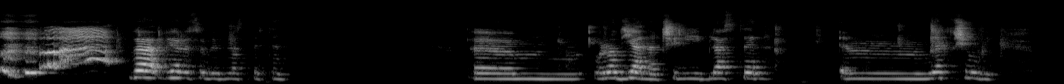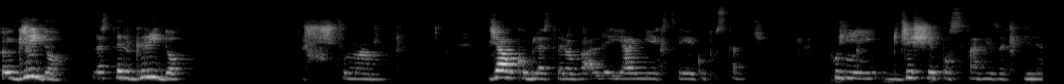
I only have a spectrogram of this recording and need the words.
We- Biorę sobie blaster ten. Um, Rodiana, czyli blaster. Um, jak to się mówi? E, Grido. Blaster Grido. Coś tu mam. Działko blasterowe, ale ja nie chcę jego postawić. Później gdzieś się postawię za chwilę.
